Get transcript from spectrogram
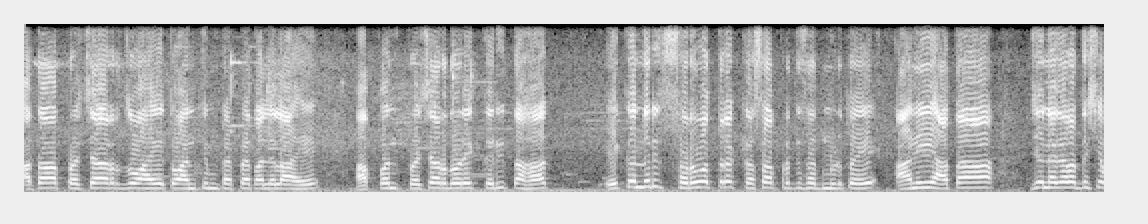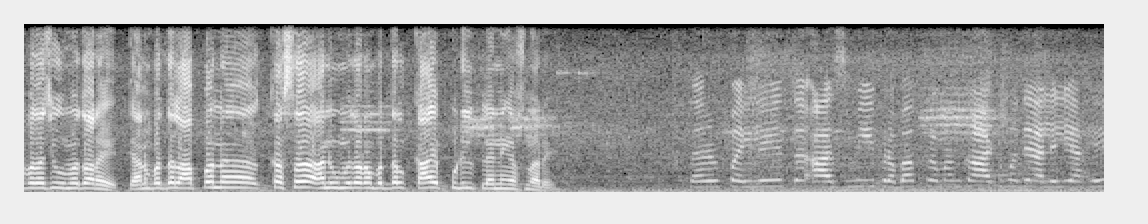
आता प्रचार जो आहे तो अंतिम टप्प्यात आलेला आहे. आपण प्रचार दौरे करीत आहात. एकंदरीत सर्वत्र कसा प्रतिसाद मिळतोय आणि आता जे नगराध्यक्ष पदाचे उमेदवार आहेत त्यांबद्दल आपण कसं आणि उमेदवारांबद्दल काय पुढील प्लॅनिंग असणार आहे? तर पहिले तर आज मी प्रभाग क्रमांक आठमध्ये आलेली आहे.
